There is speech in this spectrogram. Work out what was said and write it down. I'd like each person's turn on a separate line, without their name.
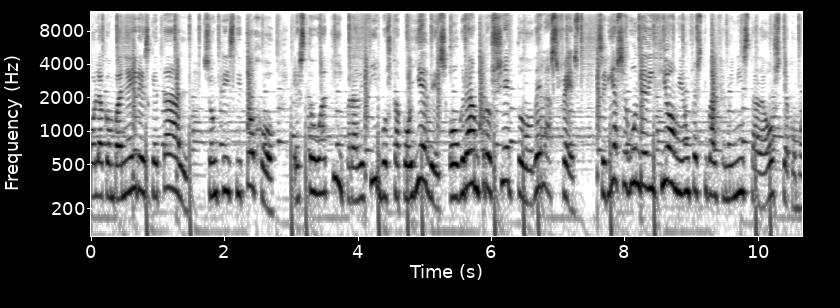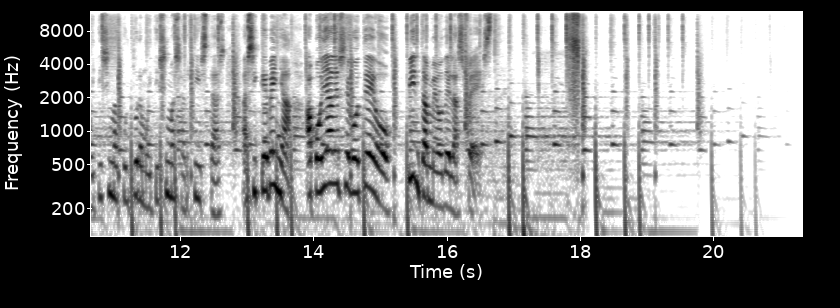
Ola compañeiros, que tal? Son Cristi Tojo. Estou aquí para decirvos que apoyedes o gran proxecto do Delas Fest. Sería a segunda edición e un festival feminista da hostia con moitísima cultura, moitísimas artistas. Así que veña, apoiades ese goteo, píntame o Delas Fest.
